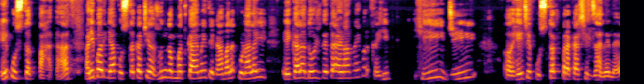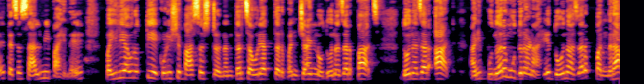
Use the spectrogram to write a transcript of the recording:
हे पुस्तक पाहतात आणि पर या पुस्तकाची अजून गंमत काय माहितीये का? आम्हाला कुणालाही एकाला दोष देता येणार नाही बरं का. ही ही जी हे जे पुस्तक प्रकाशित झालेलं आहे त्याचं साल मी पाहिलंय. पहिली आवृत्ती एकोणीसशे बासष्ट नंतर चौऱ्याहत्तर पंच्याण्णव दोन हजार पाच दोन हजार आठ आणि पुनर्मुद्रण आहे दोन हजार पंधरा.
